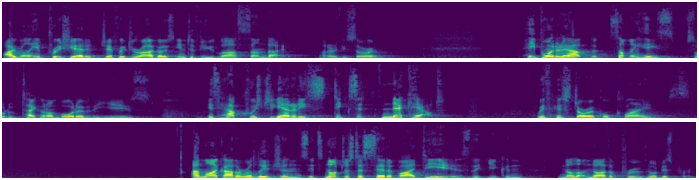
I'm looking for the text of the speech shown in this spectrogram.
I really appreciated Jeffrey Girago's interview last Sunday. I don't know if you saw it. He pointed out that something he's sort of taken on board over the years is how Christianity sticks its neck out with historical claims. Unlike other religions, it's not just a set of ideas that you can neither prove nor disprove.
